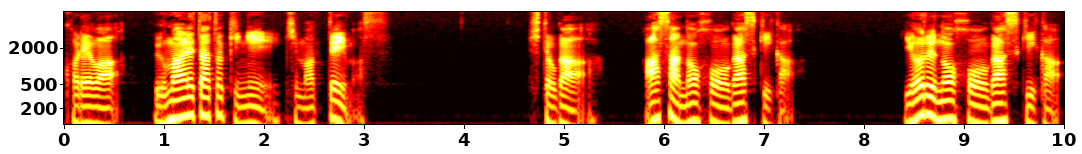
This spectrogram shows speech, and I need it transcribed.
これは生まれた時に決まっています。人が朝の方が好きか夜の方が好きか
